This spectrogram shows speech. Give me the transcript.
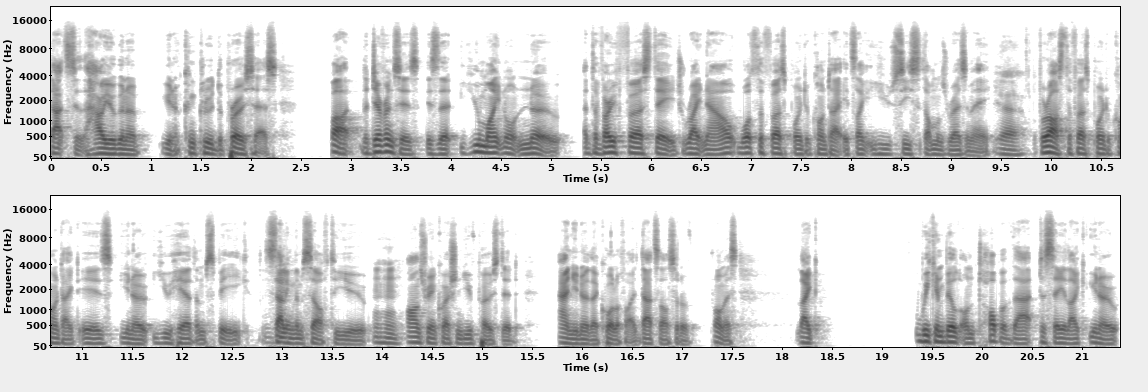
that's how you're going to you know conclude the process. But the difference is is that you might not know at the very first stage right now what's the first point of contact it's like you see someone's resume Yeah. for us the first point of contact is you know you hear them speak Mm-hmm. selling themselves to you answering a question you've posted and you know they're qualified that's our sort of promise like we can build on top of that to say like you know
